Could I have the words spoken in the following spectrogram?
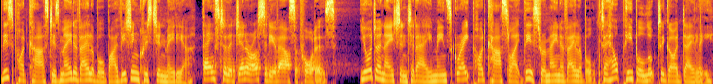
This podcast is made available by Vision Christian Media thanks to the generosity of our supporters. Your donation today means great podcasts like this remain available to help people look to God daily.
